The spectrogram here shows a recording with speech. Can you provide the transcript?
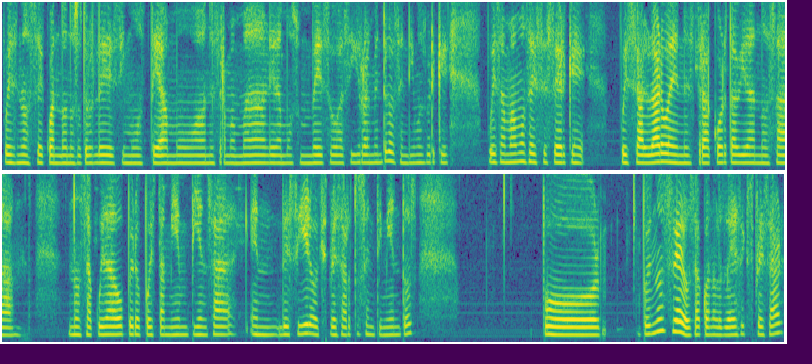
pues no sé, cuando nosotros le decimos te amo a nuestra mamá, le damos un beso, así realmente lo sentimos porque pues amamos a ese ser que pues a lo largo de nuestra corta vida nos ha nos ha cuidado, pero pues también piensa en decir o expresar tus sentimientos por pues no sé, o sea, cuando los vayas a expresar,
